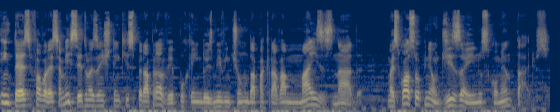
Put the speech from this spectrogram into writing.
em tese favorece a Mercedes, mas a gente tem que esperar para ver, porque em 2021 não dá para cravar mais nada. Mas qual a sua opinião? Diz aí nos comentários.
